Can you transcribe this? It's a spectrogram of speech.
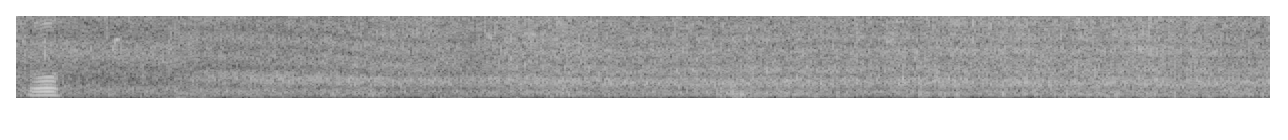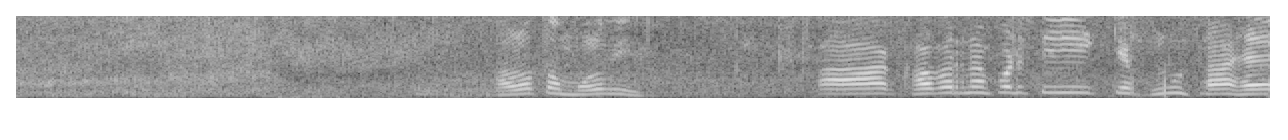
તો હાલો તો મળવી આ ખબર ન પડતી કે શું થાય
